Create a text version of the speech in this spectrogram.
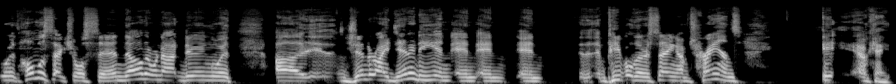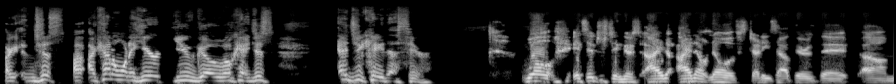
with homosexual sin. Now they were not dealing with uh, gender identity and and and and uh, people that are saying I'm trans. It, okay, I just I, I kind of want to hear you go. Okay, just educate us here. Well, it's interesting. There's I, I don't know of studies out there that um,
